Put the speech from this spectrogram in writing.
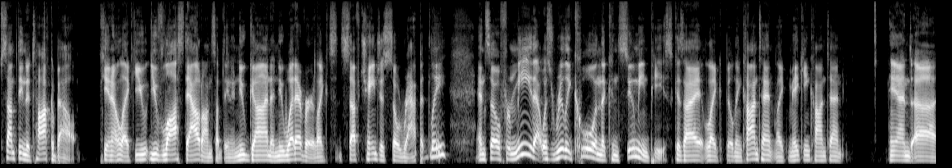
something to talk about you know like you you've lost out on something a new gun a new whatever like stuff changes so rapidly and so for me that was really cool in the consuming piece because i like building content like making content and uh,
